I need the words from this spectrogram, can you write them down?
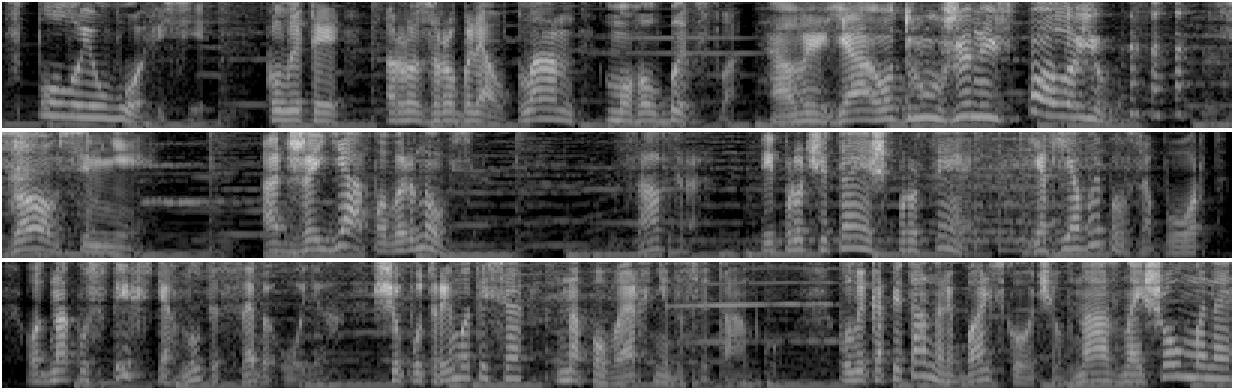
з Полою в офісі, коли ти розробляв план мого вбивства? Але я одружений з полою. Зовсім ні. Адже я повернувся. Завтра ти прочитаєш про те, як я випав за борт, однак устиг стягнути з себе одяг, щоб утриматися на поверхні до світанку, коли капітан рибальського човна знайшов мене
